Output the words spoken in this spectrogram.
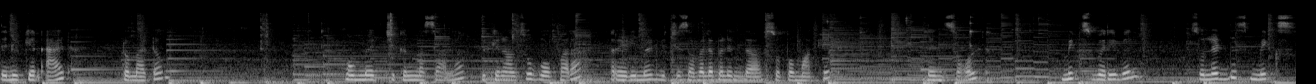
then you can add tomato homemade chicken masala. You can also go for a ready-made which is available in the supermarket. Then salt. Mix very well. So let this mix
